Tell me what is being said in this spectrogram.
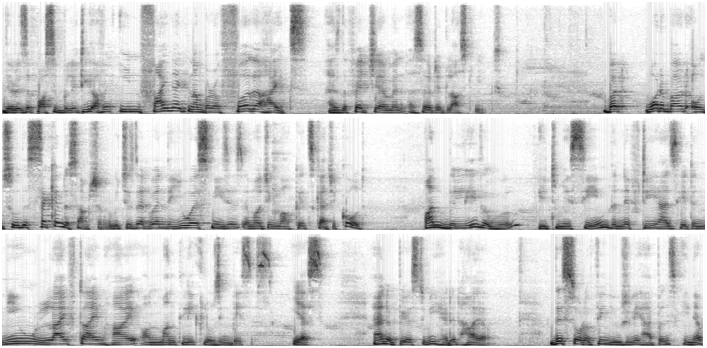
there is a possibility of an infinite number of further hikes, as the Fed chairman asserted last week. But what about also the second assumption, which is that when the US sneezes, emerging markets catch a cold? Unbelievable it may seem, the Nifty has hit a new lifetime high on monthly closing basis. Yes, and appears to be headed higher. This sort of thing usually happens in a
